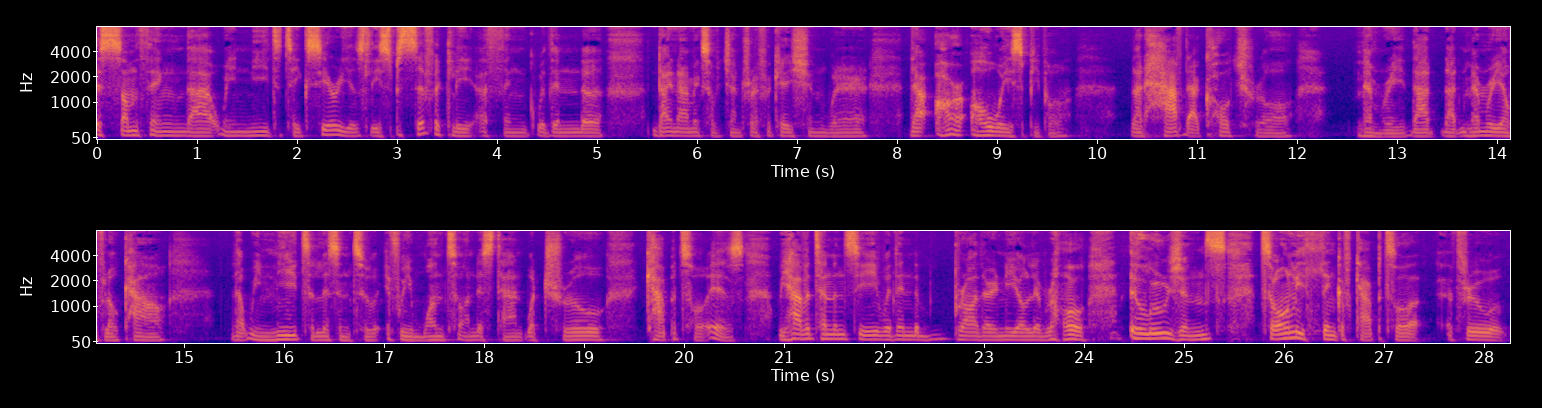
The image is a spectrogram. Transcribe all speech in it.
is something that we need to take seriously, specifically, I think, within the dynamics of gentrification, where there are always people that have that cultural memory, that, that memory of locale that we need to listen to if we want to understand what true capital is. We have a tendency within the broader neoliberal illusions to only think of capital through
